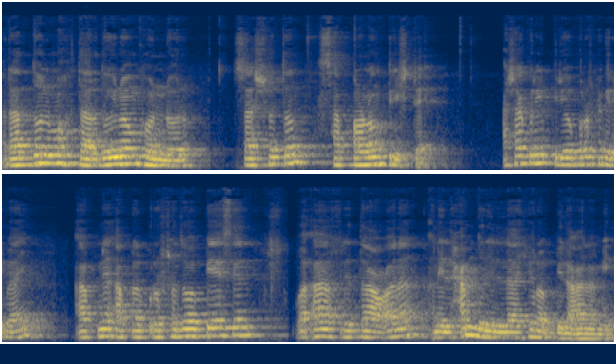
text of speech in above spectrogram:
রাদ্দুল মোহতার দুই নং খণ্ডর চারশত ছাপ্পান্ন নং পৃষ্ঠায়। আশা করি প্রিয় প্রশ্নকারী ভাই, আপনি আপনার প্রশ্ন জবাব পেয়েছেন। ও আখির দাওয়ানা আনিল হামদুলিল্লাহি রাব্বিল আলামিন।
